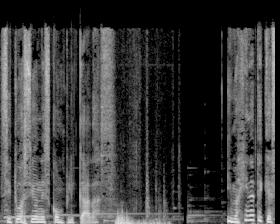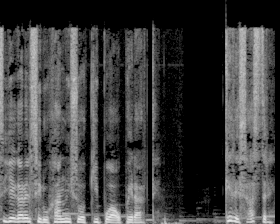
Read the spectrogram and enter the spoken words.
situaciones complicadas. Imagínate que así llegara el cirujano y su equipo a operarte. ¡Qué desastre!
